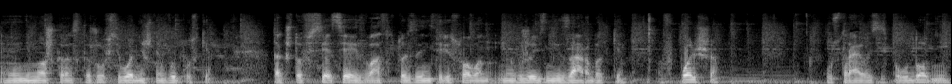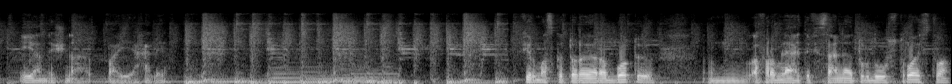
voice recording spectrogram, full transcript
немножко расскажу в сегодняшнем выпуске. Так что все те из вас, кто заинтересован в жизни и заработке в Польше, устраивайтесь поудобнее. И я начинаю. Поехали. Фирма, с которой я работаю, оформляет официальное трудоустройство,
